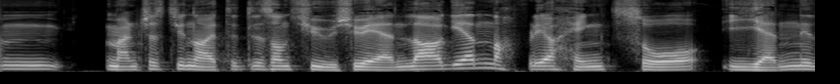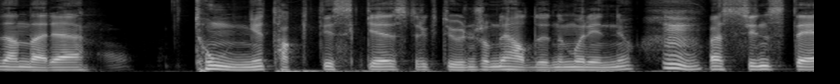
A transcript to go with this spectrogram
um, Manchester United til sånn 2021-lag igjen, da, for de har hengt så igjen i den derre tunge taktiske strukturen som de hadde under Mourinho. Mm. Og jeg syns det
